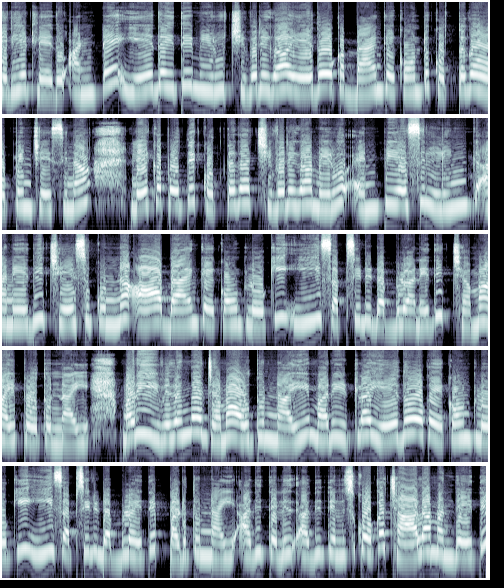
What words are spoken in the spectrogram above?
తెలియట్లేదు. అంటే ఏదైతే మీరు చివరిగా ఏదో ఒక బ్యాంక్ అకౌంట్ కొత్తగా ఓపెన్ చేసినా లేకపోతే కొత్తగా చివరిగా మీరు ఎన్పిఎస్ లింక్ అనేది చేసుకున్న ఆ బ్యాంక్ అకౌంట్లోకి ఈ సబ్సిడీ డబ్బులు అనేది జమ అయిపోతున్నాయి. మరి ఈ విధంగా జమ అవుతున్నాయి. మరి ఇట్లా ఏదో ఒక అకౌంట్లోకి ఈ సబ్సిడీ డబ్బులు అయితే పడుతున్నాయి. అది తెలి అది తెలుసుకోక చాలామంది అయితే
